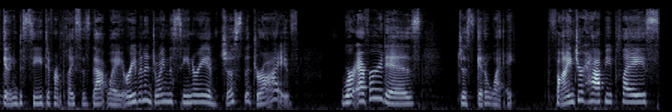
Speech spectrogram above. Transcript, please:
getting to see different places that way, or even enjoying the scenery of just the drive. Wherever it is, just get away. Find your happy place,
